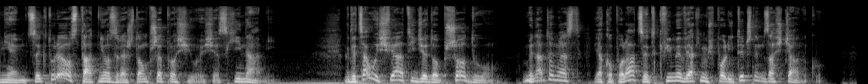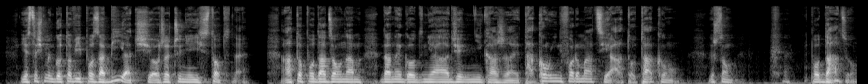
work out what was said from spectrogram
Niemcy, które ostatnio zresztą przeprosiły się z Chinami. Gdy cały świat idzie do przodu, my natomiast jako Polacy tkwimy w jakimś politycznym zaścianku. Jesteśmy gotowi pozabijać się o rzeczy nieistotne, a to podadzą nam danego dnia dziennikarze taką informację, a to taką. Zresztą podadzą.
